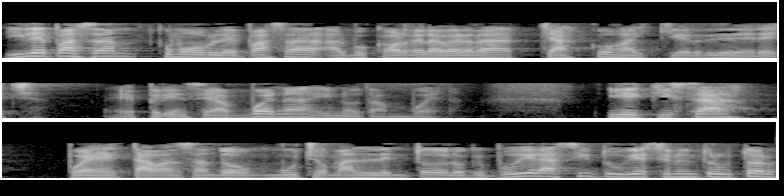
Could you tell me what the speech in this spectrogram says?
Y le pasa, como le pasa al buscador de la verdad, chascos a izquierda y derecha, experiencias buenas y no tan buenas. y quizás pues está avanzando mucho más lento de lo que pudiera si tuviese un instructor,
